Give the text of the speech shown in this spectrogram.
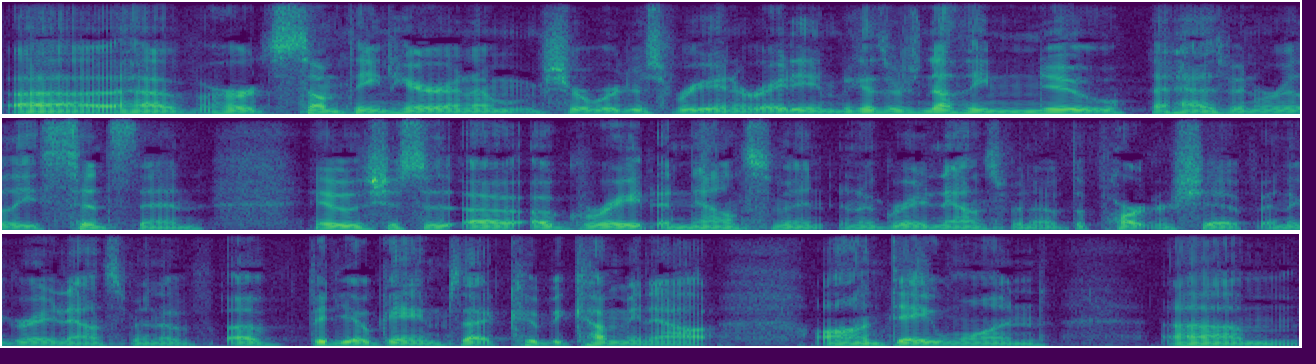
uh, have heard something here, and I'm sure we're just reiterating because there's nothing new that has been released since then. It was just a, a great announcement and a great announcement of the partnership and a great announcement of, of video games that could be coming out on day one. Um,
